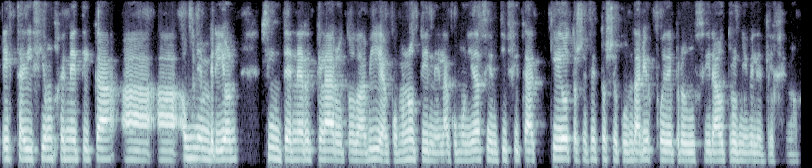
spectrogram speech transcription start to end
esta edición genética a, a, un embrión sin tener claro todavía, como no tiene la comunidad científica, qué otros efectos secundarios puede producir a otros niveles del genoma.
